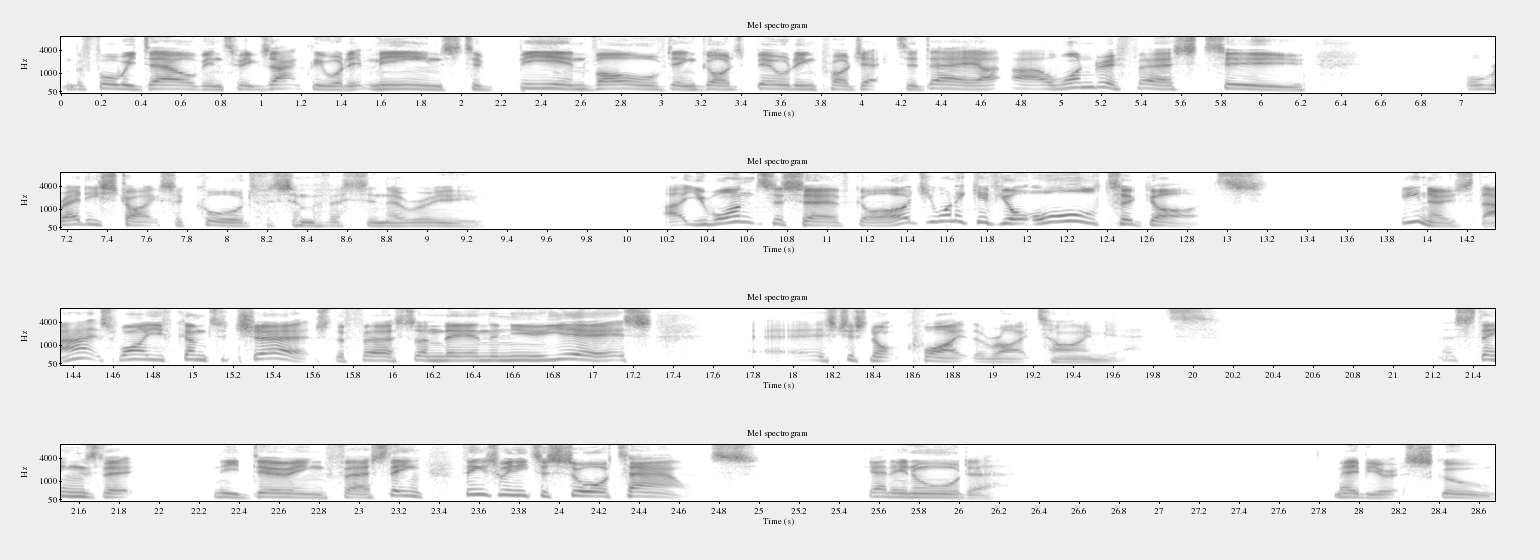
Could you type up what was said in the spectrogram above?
And before we delve into exactly what it means to be involved in God's building project today, I, I wonder if verse 2 already strikes a chord for some of us in the room. Uh, you want to serve God, you want to give your all to God. He knows that. It's why you've come to church the first Sunday in the new year. It's, it's just not quite the right time yet. There's things that need doing first, thing, things we need to sort out, get in order. Maybe you're at school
